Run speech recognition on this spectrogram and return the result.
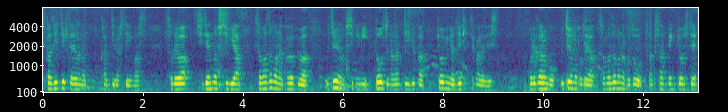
近づいてきたような感じがしています。それは自然の不思議やさまざまな科学は宇宙の不思議にどうつながっているか興味が出てきたからです。これからも宇宙のことやさまざまなことをたくさん勉強して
